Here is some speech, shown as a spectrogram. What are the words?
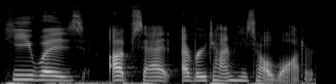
he was upset every time he saw water.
